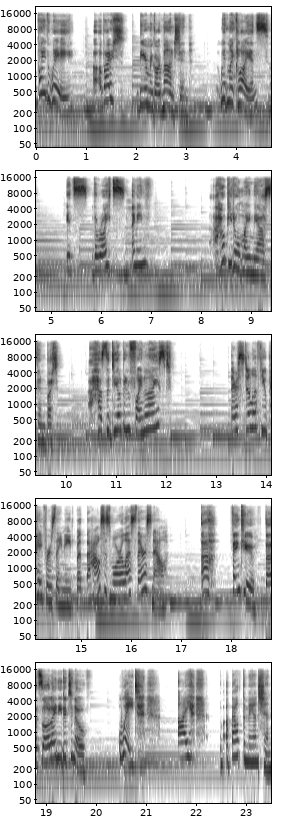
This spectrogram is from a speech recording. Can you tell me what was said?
By the way, about the Ermengarde mansion, with my clients, it's the rights, I mean. I hope you don't mind me asking, but has the deal been finalized? There's still a few papers they need, but the house is more or less theirs now. Ah, thank you. That's all I needed to know. Wait, I. about the mansion.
